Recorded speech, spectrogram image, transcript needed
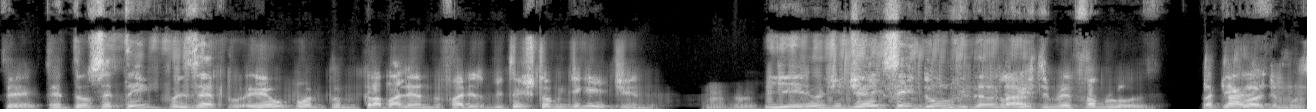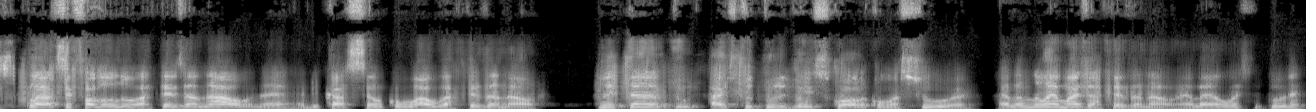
Sim. Então você tem, por exemplo, eu, quando estou trabalhando no Farias Brito, estou me divertindo. Uhum. E o DJ, sem dúvida, é um claro. divertimento fabuloso. Para quem claro, gosta de música. Claro, você falou no artesanal, né? Educação como algo artesanal. No entanto, a estrutura de uma escola como a sua, ela não é mais artesanal. Ela é uma estrutura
